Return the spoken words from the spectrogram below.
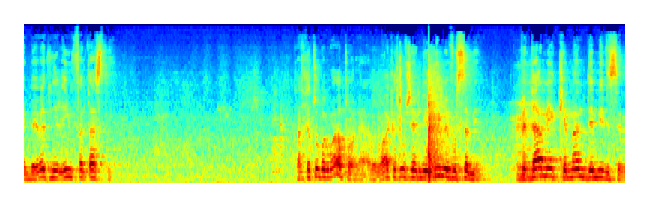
הם באמת נראים פנטסטיים. כך כתוב בגמרא פה, בגמרא כתוב שהם נראים מבוסמים. ודמי כמאן וסבב.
